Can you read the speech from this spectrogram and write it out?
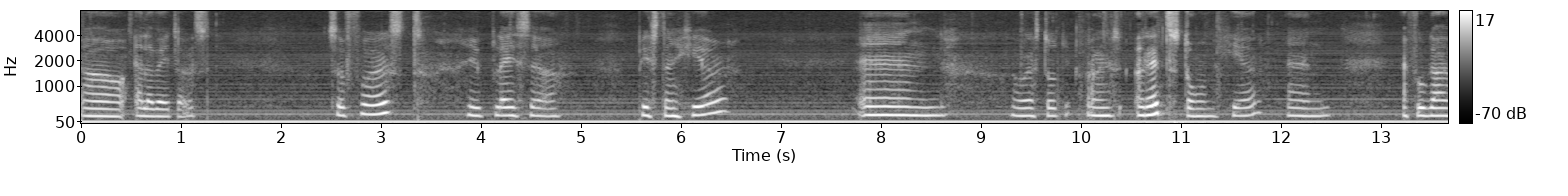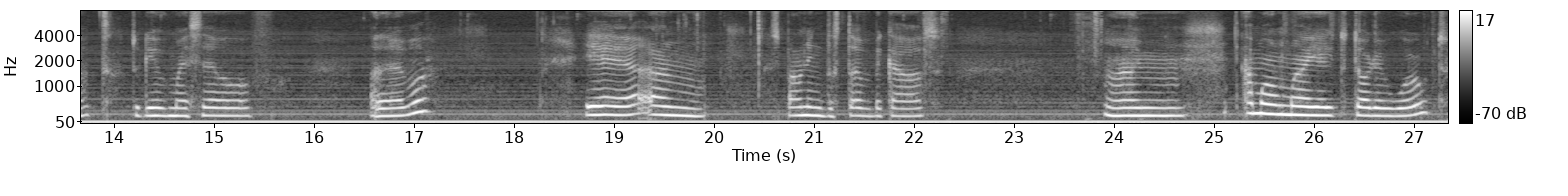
uh, elevators. So first you place a piston here and redstone here. And I forgot to give myself a lever. Yeah I'm spawning the stuff because I'm I'm on my tutorial world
